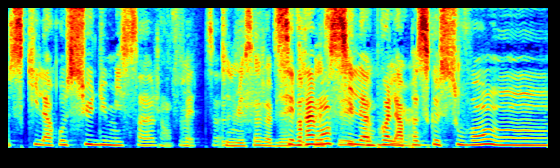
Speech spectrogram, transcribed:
ce qu'il a reçu du message en fait. Si le message a bien C'est vraiment si la, compris, voilà ouais. parce que souvent on,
